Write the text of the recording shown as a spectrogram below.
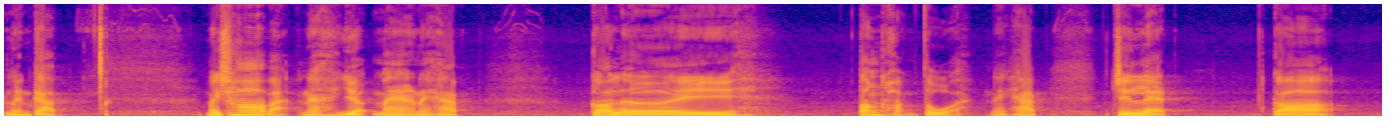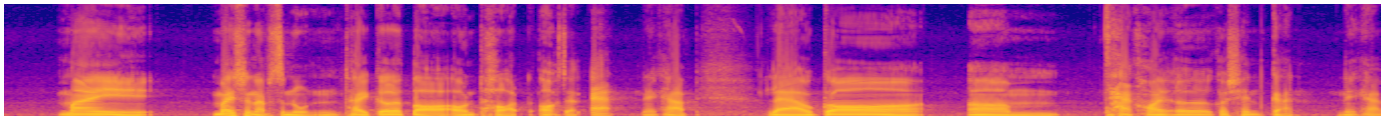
เหมือนกับไม่ชอบอะนะเยอะมากนะครับ ก็เลย ต้องถอนตัวนะครับ Gillette ก็ไม่ไม่สนับสนุนไทเกอร์ต่อเอาถอดออกจาก ad นะครับแล้วก็ TAG Heuer ก็เช่นกันนะครับ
